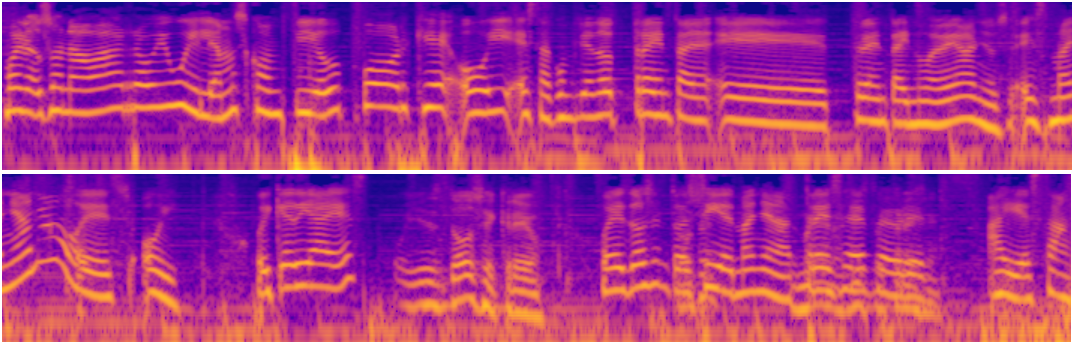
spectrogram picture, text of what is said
Bueno, sonaba Robbie Williams con Phil porque hoy está cumpliendo 30, eh, 39 años. ¿Es mañana o es hoy? ¿Hoy qué día es? Hoy es 12, creo. Hoy es 12, entonces 12. sí, es mañana, Es mañana, 13 de listo, febrero. 13. Ahí está.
